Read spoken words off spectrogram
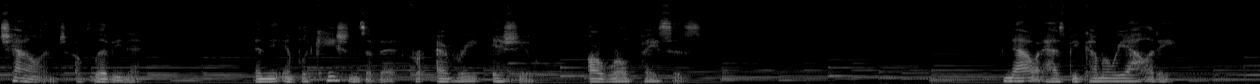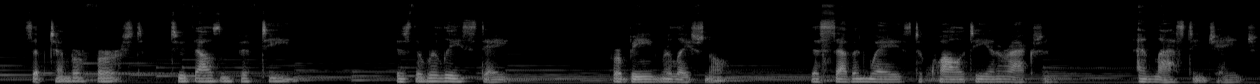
challenge of living it and the implications of it for every issue our world faces. Now it has become a reality. September 1st, 2015 is the release date for Being Relational The Seven Ways to Quality Interaction and Lasting Change.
